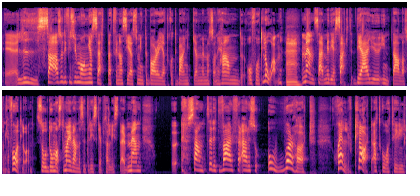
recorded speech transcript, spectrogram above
eh, leasa. Alltså det finns ju många sätt att finansiera som inte bara är att gå till banken med mössan i hand och få ett lån. Men så här, med det sagt, det är ju inte alla som kan få ett lån. Så då måste man ju vända sig till riskkapitalister. Men eh, samtidigt, varför är det så oerhört självklart att gå till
